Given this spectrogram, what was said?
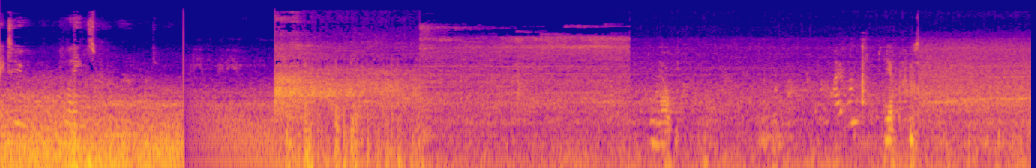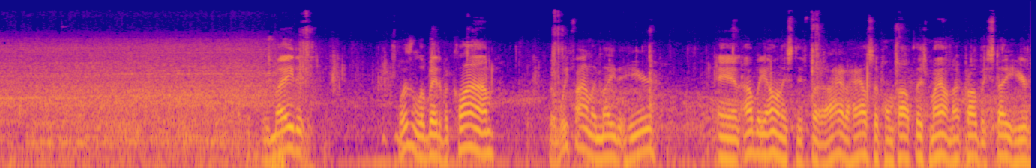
Right to Lanes. Nope. Yep. We made it. Was a little bit of a climb, but we finally made it here. And I'll be honest, if uh, I had a house up on top of this mountain, I'd probably stay here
